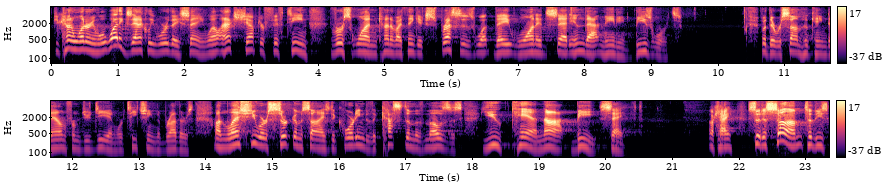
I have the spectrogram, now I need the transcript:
If you're kind of wondering, well, what exactly were they saying? Well, Acts chapter 15, verse 1, kind of, I think, expresses what they wanted said in that meeting. These words. But there were some who came down from Judea and were teaching the brothers, unless you are circumcised according to the custom of Moses, you cannot be saved. Okay? So to some, to these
